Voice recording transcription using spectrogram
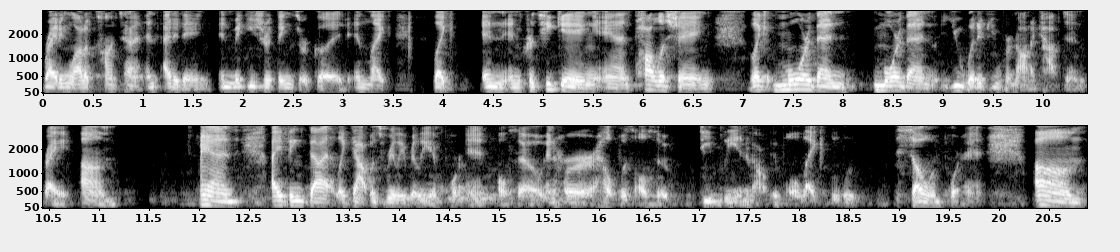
writing a lot of content and editing and making sure things are good and like like and, and critiquing and polishing like more than more than you would if you were not a captain, right? Um, and I think that like that was really really important also, and her help was also deeply invaluable, like so important. Um,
